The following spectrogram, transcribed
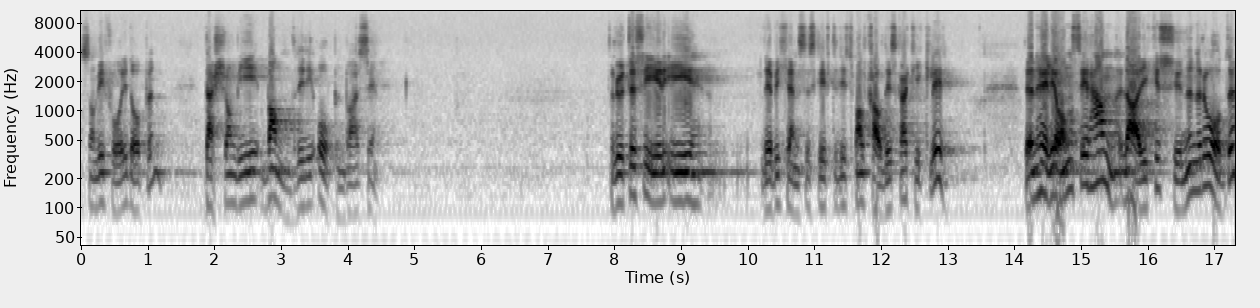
som vi får i dåpen, dersom vi vandrer i åpenbar synd. Luther sier i det bekjennelsesskriftet de smalkaldiske artikler Den hellige ånd, sier han, lar ikke synden råde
